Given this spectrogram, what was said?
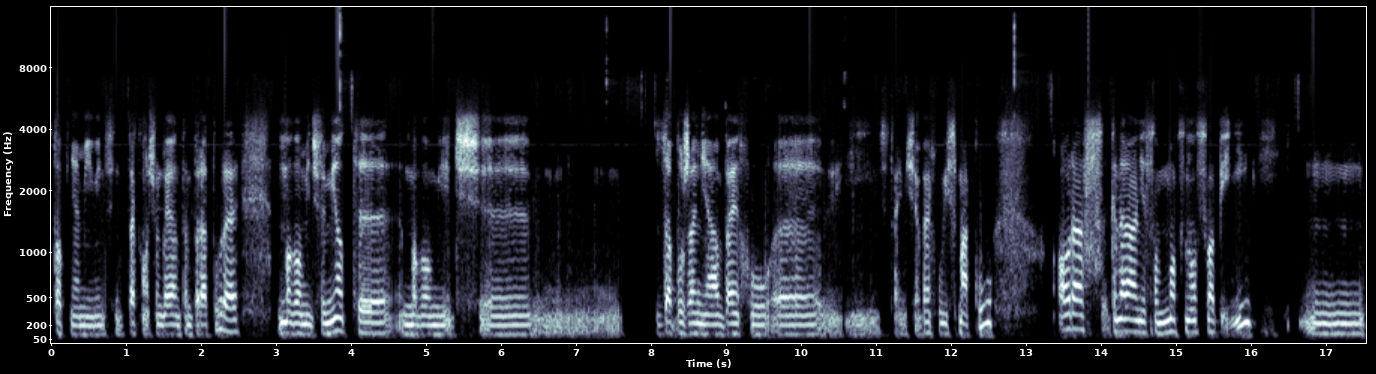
stopnia mniej więcej. Taką osiągają temperaturę, mogą mieć wymioty, mogą mieć zaburzenia węchu e, i staje się węchu i smaku. Oraz generalnie są mocno osłabieni. Mm,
